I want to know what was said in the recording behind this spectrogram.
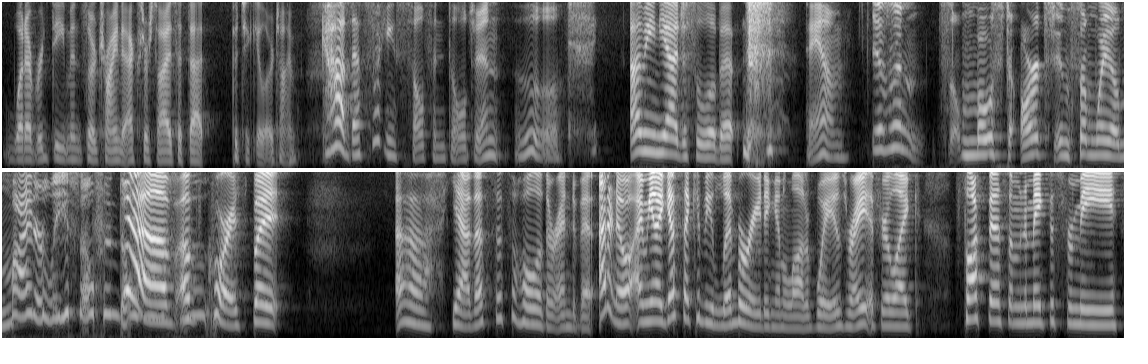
whatever demons they're trying to exercise at that particular time. God, that's fucking self indulgent. Ugh. I mean, yeah, just a little bit. Damn. Isn't most art in some way a minorly self-indulgent? Yeah, of, of course, but uh yeah, that's that's a whole other end of it. I don't know. I mean, I guess that could be liberating in a lot of ways, right? If you're like, fuck this, I'm gonna make this for me. I'm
